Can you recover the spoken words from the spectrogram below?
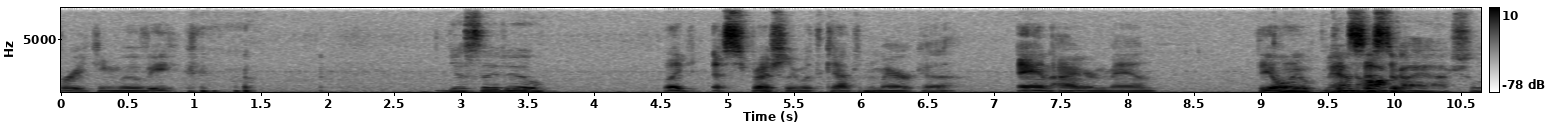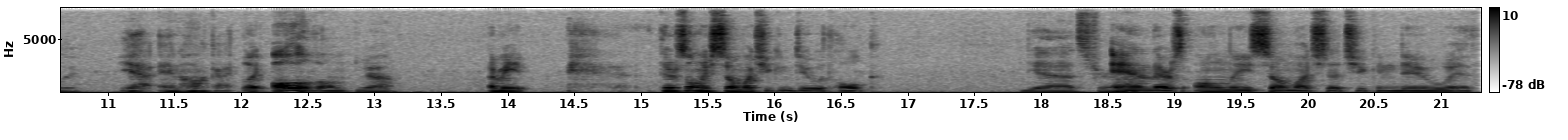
freaking movie. Yes, they do. Like especially with Captain America and Iron Man. The only And consistent Hawkeye, actually. Yeah, and Hawkeye. Like all of them. Yeah. I mean, there's only so much you can do with Hulk Yeah, that's true. and there's only so much that you can do with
